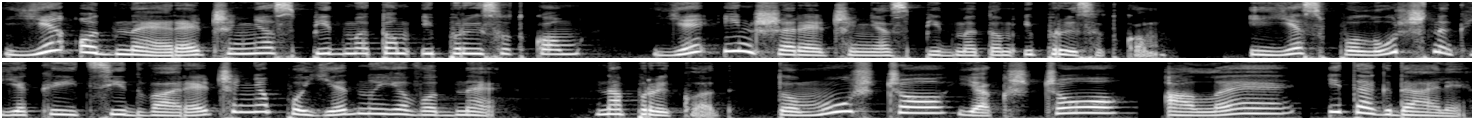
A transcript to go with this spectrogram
Є одне речення з підметом і присудком, є інше речення з підметом і присудком. І є сполучник, який ці два речення поєднує в одне. Наприклад, тому що, якщо, але і так далі.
